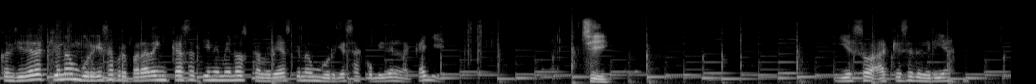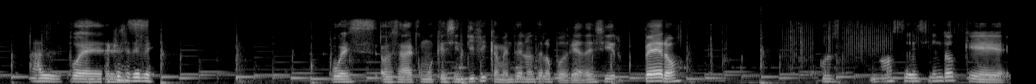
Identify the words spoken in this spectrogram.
¿Consideras que una hamburguesa preparada en casa tiene menos calorías que una hamburguesa comida en la calle? Sí. ¿Y eso a qué se debería? Al, pues, ¿A qué se debe? Pues, o sea, como que científicamente no te lo podría decir, pero, pues, no sé, siento que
